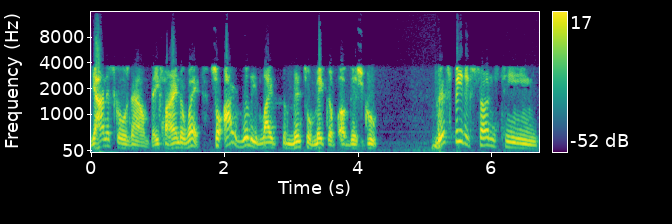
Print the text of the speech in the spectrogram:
Giannis goes down, they find a way. So I really like the mental makeup of this group. This Phoenix Suns team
